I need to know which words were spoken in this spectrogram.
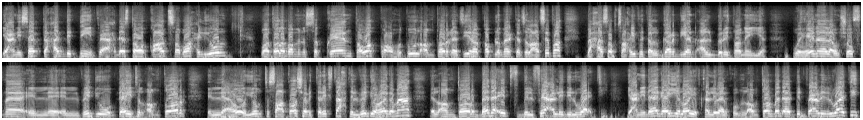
يعني سبت حد اثنين. في أحداث توقعات صباح اليوم وطلب من السكان توقع هطول أمطار غزيرة قبل مركز العاصفة بحسب صحيفة الجارديان البريطانية. وهنا لو شفنا الفيديو بداية الأمطار اللي أهو يوم 19 التاريخ تحت الفيديو يا جماعة. الأمطار بدأت بالفعل دلوقتي. يعني ده جاي لايف خلي بالكم. الأمطار بدأت بالفعل دلوقتي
